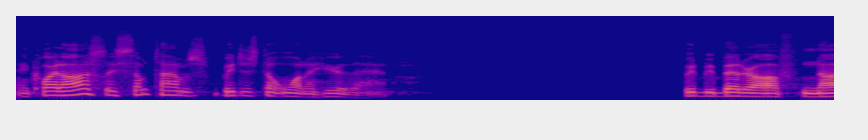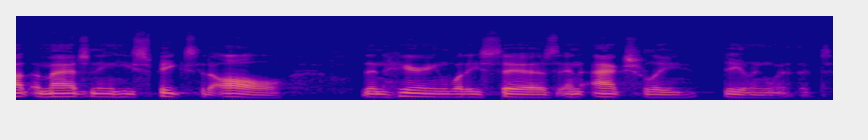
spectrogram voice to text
And quite honestly, sometimes we just don't want to hear that. We'd be better off not imagining he speaks at all than hearing what he says and actually dealing with it.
